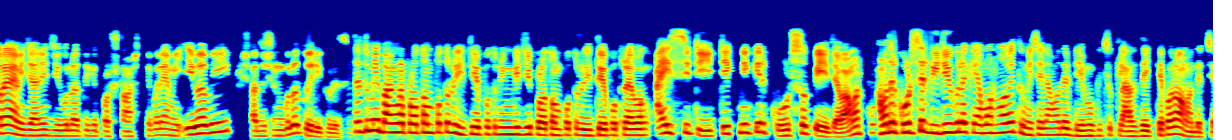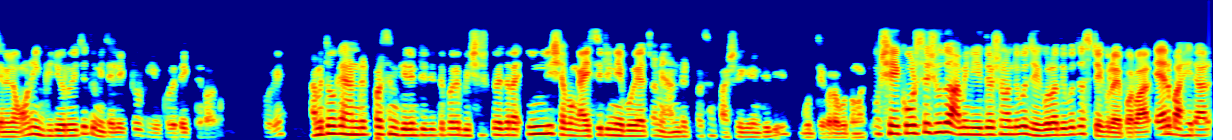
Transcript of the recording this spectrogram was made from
করাই, আমি জানি যেগুলো থেকে প্রশ্ন আসতে পারে, আমি এভাবেই সাজেশনগুলো তৈরি করেছি। তাই তুমি বাংলা প্রথম পত্র, দ্বিতীয় পত্র, ইংরেজি প্রথম পত্র, দ্বিতীয় পত্র এবং আইসিটি টেকনিকের কোর্সও পেয়ে যাবে। আমার আমাদের কোর্সের ভিডিওগুলো কেমন হবে, তুমি চাইলে আমাদের ডেমো কিছু ক্লাস দেখতে পারো। আমাদের চ্যানেলে অনেক ভিডিও রয়েছে, তুমি চাইলে একটু ভিউ করে দেখতে পারো। করে। আমি তোমাকে হান্ড্রেড পার্সেন্ট গ্যারেন্টি দিতে পারি, বিশেষ করে যারা ইংলিশ এবং আইসিটি নিয়ে বই আছে, আমি হান্ড্রেড পার্সেন্ট পাশের গ্যারেন্টি দিয়ে ভর্তি করাবো তোমাকে। সেই কোর্সে শুধু আমি নির্দেশনা দেবো, যেগুলো দিব জাস্ট এগুলাই পড়ব। আর এর বাহিরে আর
